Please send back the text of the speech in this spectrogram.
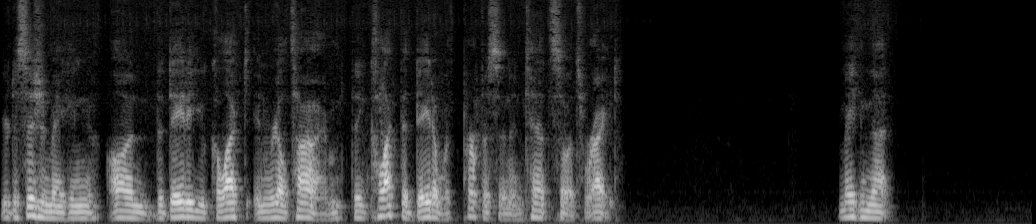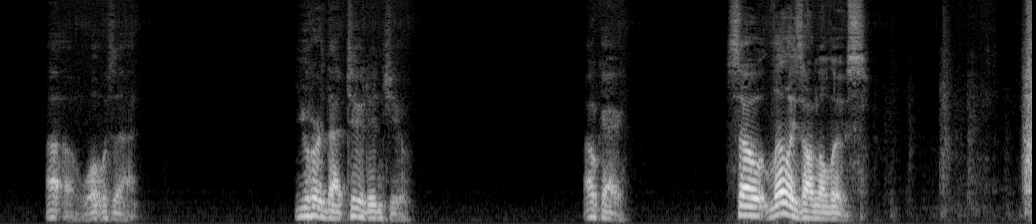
your decision making on the data you collect in real time, then collect the data with purpose and intent so it's right. Making that. Uh oh, what was that? You heard that too, didn't you? Okay, so Lily's on the loose.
